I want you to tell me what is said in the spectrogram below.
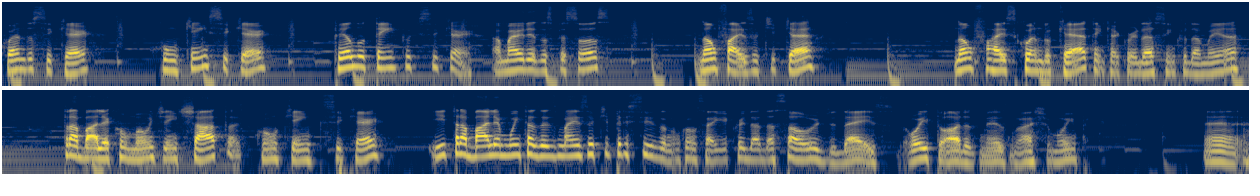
quando se quer, com quem se quer, pelo tempo que se quer. A maioria das pessoas não faz o que quer, não faz quando quer, tem que acordar às 5 da manhã, trabalha com um monte de gente chata, com quem se quer e trabalha muitas vezes mais do que precisa, não consegue cuidar da saúde, 10, 8 horas mesmo, eu acho muito. É,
